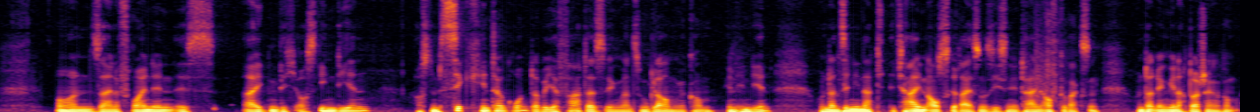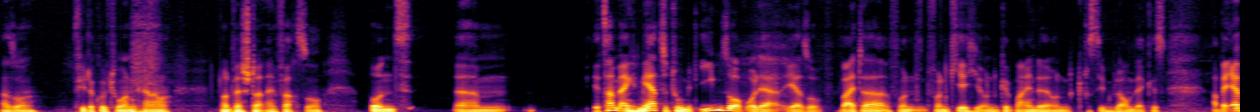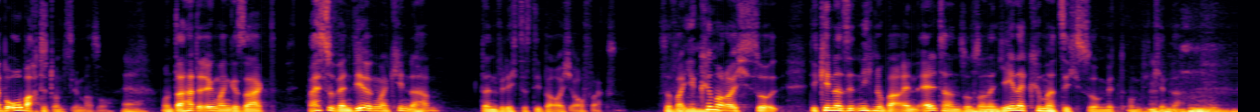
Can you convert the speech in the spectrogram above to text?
Und seine Freundin ist eigentlich aus Indien, aus einem Sikh-Hintergrund, aber ihr Vater ist irgendwann zum Glauben gekommen in Indien. Und dann sind die nach Italien ausgereist und sie ist in Italien aufgewachsen und dann irgendwie nach Deutschland gekommen. Also viele Kulturen, keine Ahnung, Nordweststadt einfach so. Und ähm, jetzt haben wir eigentlich mehr zu tun mit ihm, so, obwohl er eher so weiter von, von Kirche und Gemeinde und christlichem Glauben weg ist. Aber er beobachtet uns immer so. Ja. Und dann hat er irgendwann gesagt, weißt du, wenn wir irgendwann Kinder haben, dann will ich, dass die bei euch aufwachsen. So, weil ihr kümmert euch so, die Kinder sind nicht nur bei euren Eltern so, sondern jeder kümmert sich so mit um die Kinder.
